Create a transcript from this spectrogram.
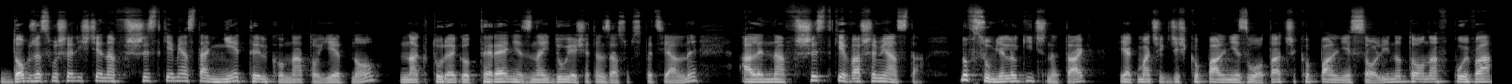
Dobrze słyszeliście na wszystkie miasta, nie tylko na to jedno, na którego terenie znajduje się ten zasób specjalny, ale na wszystkie wasze miasta. No w sumie logiczne, tak? Jak macie gdzieś kopalnię złota czy kopalnię soli, no to ona wpływa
